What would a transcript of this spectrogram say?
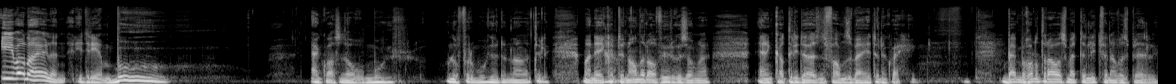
Ivan Heilen. En iedereen, boe. En ik was nog moer. Nog vermoeider daarna natuurlijk. Maar nee, ik heb toen anderhalf uur gezongen. En ik had 3000 fans bij toen ik wegging. Ik ben begonnen trouwens met een lied van Elvis Presley.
